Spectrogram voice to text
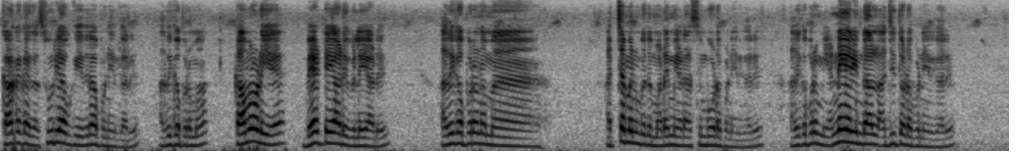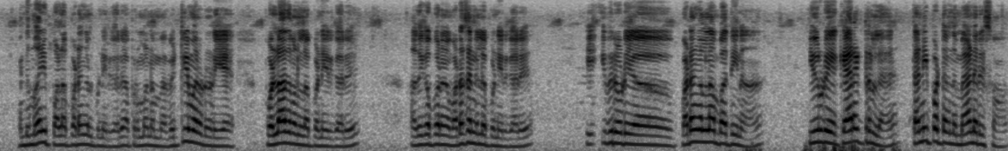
காக்கா காக்கா சூர்யாவுக்கு எதிராக பண்ணியிருக்காரு அதுக்கப்புறமா கமலுடைய வேட்டையாடு விளையாடு. அதுக்கப்புறம் நம்ம அச்சம் என்பது மடமையடா சிம்போட பண்ணியிருக்காரு அதுக்கப்புறம் எண்ணெய் எறிந்தால் அஜித்தோட பண்ணியிருக்காரு இந்த மாதிரி பல படங்கள் பண்ணியிருக்காரு. அப்புறமா நம்ம வெற்றிமாறனுடைய பொல்லாதவனில் பண்ணியிருக்காரு. அதுக்கப்புறம் வடசண்டையில் பண்ணியிருக்காரு. இ- இவருடைய படங்கள்லாம் பார்த்தீங்கன்னா இவருடைய கேரக்டரில் தனிப்பட்ட அந்த மேனரிசம்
